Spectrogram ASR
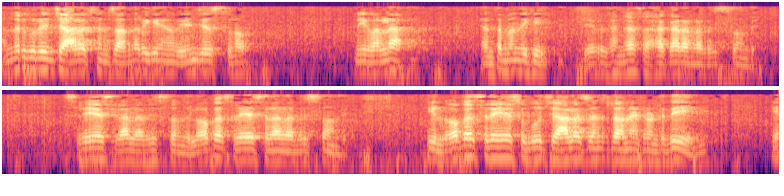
అందరి గురించి ఆలోచించు అందరికీ నువ్వు ఏం చేస్తున్నావు? నీ వల్ల ఎంతమందికి ఏ విధంగా సహకారం లభిస్తుంది? శ్రేయస్సులా లభిస్తుంది. లోక శ్రేయస్సులా లభిస్తుంది. ఈ లోక శ్రేయస్సు గురించి ఆలోచించడం అనేటువంటిది ఈ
